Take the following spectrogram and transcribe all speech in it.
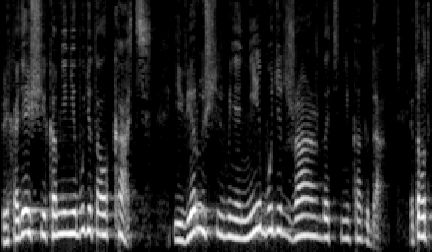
Приходящий ко мне не будет алкать, и верующий в меня не будет жаждать никогда. Это вот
